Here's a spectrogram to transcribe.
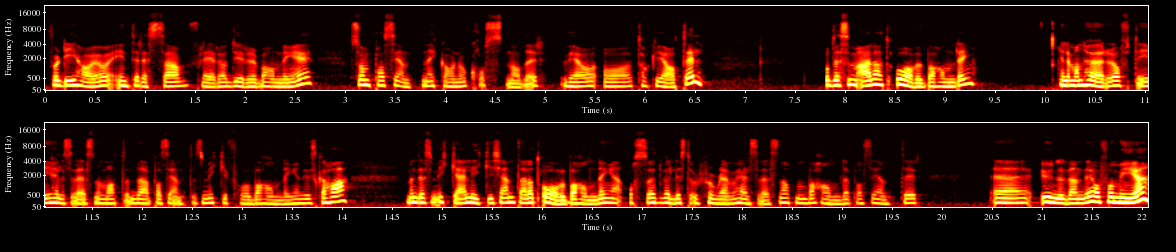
For de har jo interesse av flere og dyrere behandlinger som pasientene ikke har noen kostnader ved å, å takke ja til. Og det som er, at overbehandling Eller man hører ofte i helsevesenet om at det er pasienter som ikke får behandlingen de skal ha. Men det som ikke er like kjent, er at overbehandling er også et veldig stort problem i helsevesenet. At man behandler pasienter eh, unødvendig og for mye.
